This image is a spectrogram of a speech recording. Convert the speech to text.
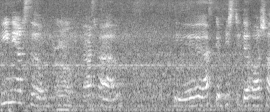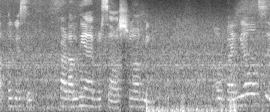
কি নিয়ে আসছো? কাঁঠাল। এ, আজকে বৃষ্টিতে হওয়ার সার্থক হয়েছে কাঁঠাল নিয়ে আয় পড়ছে আমার স্বামী ওর আনছে।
